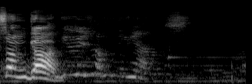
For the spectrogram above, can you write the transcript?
some gum.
